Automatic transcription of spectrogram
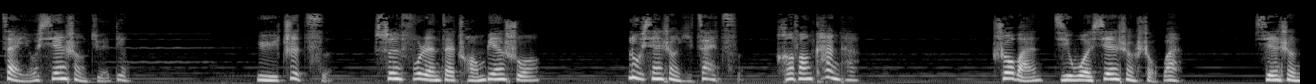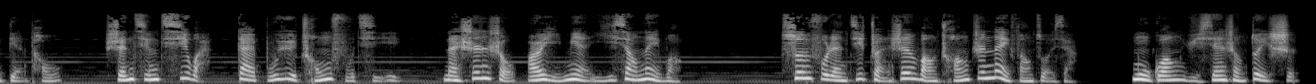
再由先生决定。语至此，孙夫人在床边说：“陆先生已在此，何妨看看？”说完，即握先生手腕，先生点头，神情凄婉，盖不欲重复其意，乃伸手而以面移向内望。孙夫人即转身往床之内方坐下，目光与先生对视。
